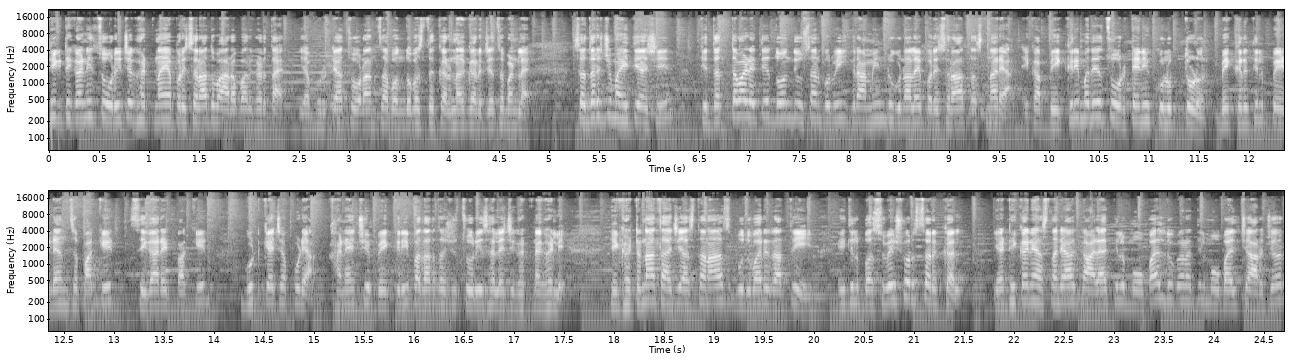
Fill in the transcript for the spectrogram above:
ठिकठिकाणी चोरीच्या घटना या परिसरात वारंवार घडत आहेत या भुरट्या चोरांचा बंदोबस्त करणं गरजेचं बनलंय. सदरची माहिती अशी की दत्तवाड येथे दोन दिवसांपूर्वी ग्रामीण रुग्णालय परिसरात असणाऱ्या एका बेकरीमध्ये चोरट्यांनी कुलूप तोडून बेकरीतील पेड्यांचं पाकिट सिगारेट पाकिट गुटख्याच्या पुड्या खाण्याची बेकरी पदार्थाची चोरी झाल्याची घटना घडली. ही घटना ताजी असतानाच बुधवारी रात्री येथील बसवेश्वर सर्कल या ठिकाणी असणाऱ्या गाळ्यातील मोबाईल दुकानातील मोबाईल चार्जर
